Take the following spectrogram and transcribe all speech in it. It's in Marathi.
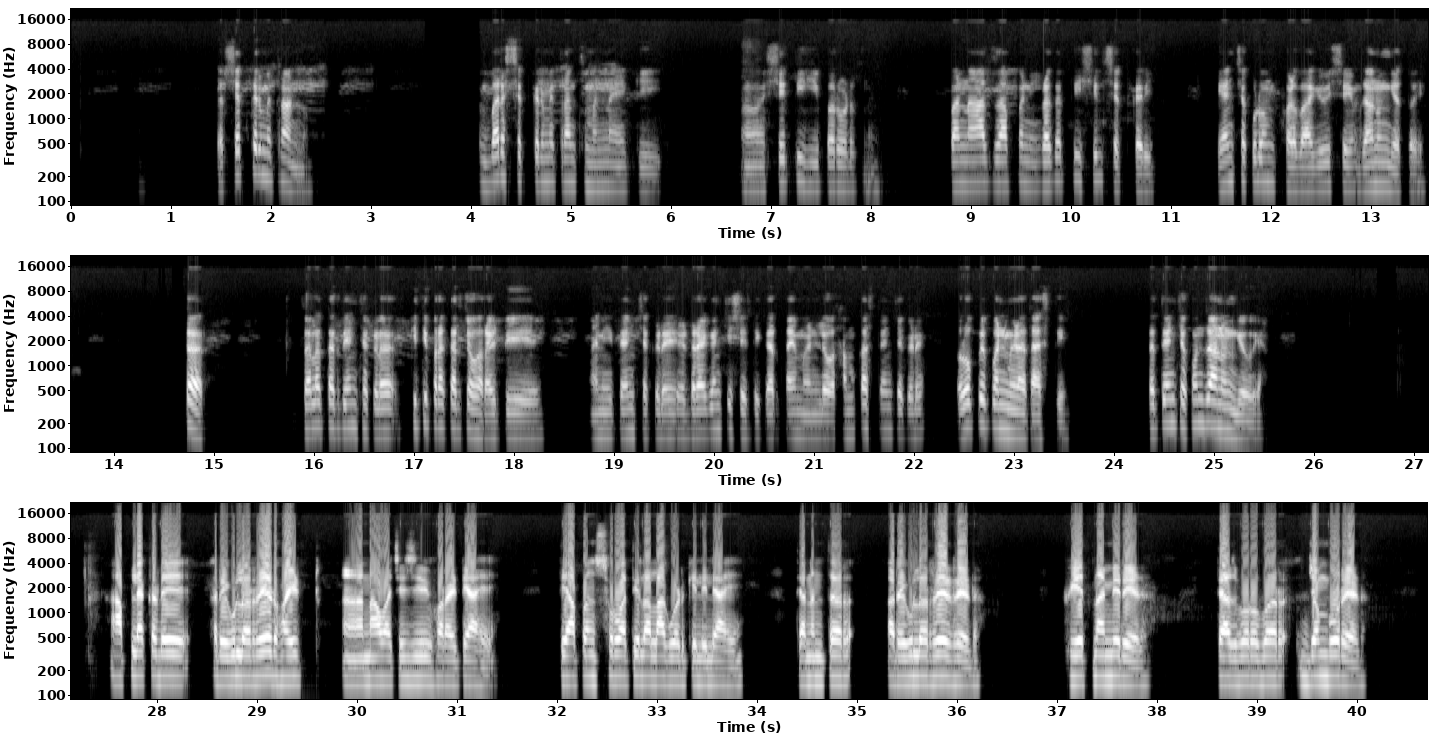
तर शेतकरी मित्रांनो बऱ्याच शेतकरी मित्रांचं म्हणणं आहे की शेती ही परवडत नाही. पण आज आपण प्रगतिशील शेतकरी यांच्याकडून फळबागेविषयी जाणून घेतोय. तर चला तर त्यांच्याकडं किती प्रकारच्या व्हरायटी आहे? आणि त्यांच्याकडे ड्रॅगनची शेती करताय म्हणल्यावर हमखास त्यांच्याकडे रोपे पण मिळत असतील. तर त्यांच्याकडून जाणून घेऊया. आपल्याकडे रेग्युलर रेड व्हाईट नावाची जी व्हरायटी आहे ती आपण सुरुवातीला लागवड केलेली आहे. त्यानंतर रेग्युलर रेड रेड व्हिएतनामी रेड त्याचबरोबर जम्बो रेड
